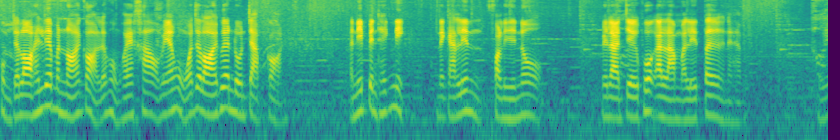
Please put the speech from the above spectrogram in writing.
ผมจะรอให้เลือดมันน้อยก่อนแล้วผมค่อยเข้า ไม่งั้นผมก็จะรอให้เพื่อนโดนจับก่อน อันนี้เป็นเทคนิคในการเล่นฟอริโนเวลาเจอพวกอารัมอเลเตอร์นะครับโอ้ย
